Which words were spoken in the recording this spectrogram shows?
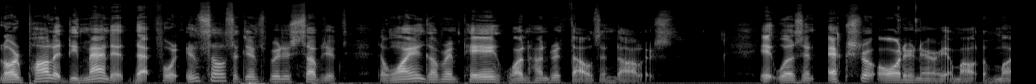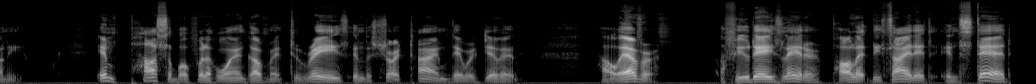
Lord Paulet demanded that for insults against British subjects, the Hawaiian government pay $100,000. It was an extraordinary amount of money, impossible for the Hawaiian government to raise in the short time they were given. However, a few days later, Paulet decided instead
